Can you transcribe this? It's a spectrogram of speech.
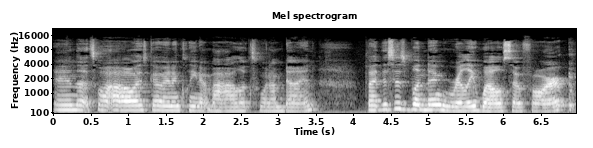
And that's why I always go in and clean up my eye looks when I'm done. But this is blending really well so far.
